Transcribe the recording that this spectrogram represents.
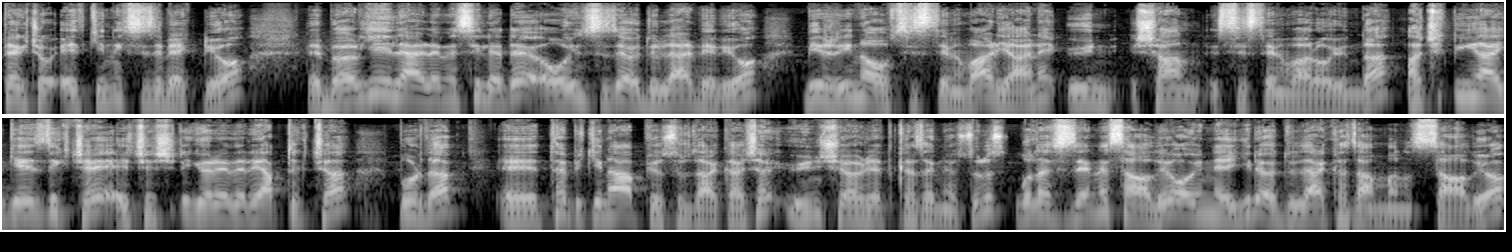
pek çok etkinlik sizi bekliyor. E, bölge ilerlemesiyle de oyun size ödüller veriyor. Bir Renov sistemi var yani ün, şan sistemi var oyunda. Açık dünyayı gezdikçe, e, çeşitli görevleri yaptıkça burada e, tabii ki ne yapıyorsunuz arkadaşlar? Ün, şöhret kazanıyorsunuz. Bu da size ne sağlıyor? Oyunla ilgili ödüller kazanmanızı sağlıyor.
